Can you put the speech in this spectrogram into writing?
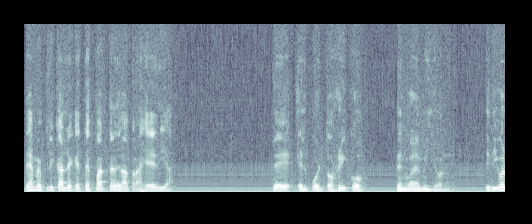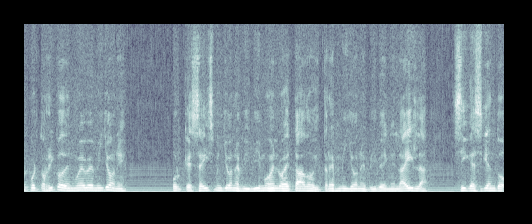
Déjeme explicarle que esta es parte de la tragedia del el Puerto Rico de 9 millones. Y digo el Puerto Rico de 9 millones porque 6 millones vivimos en los estados y 3 millones viven en la isla. Sigue siendo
